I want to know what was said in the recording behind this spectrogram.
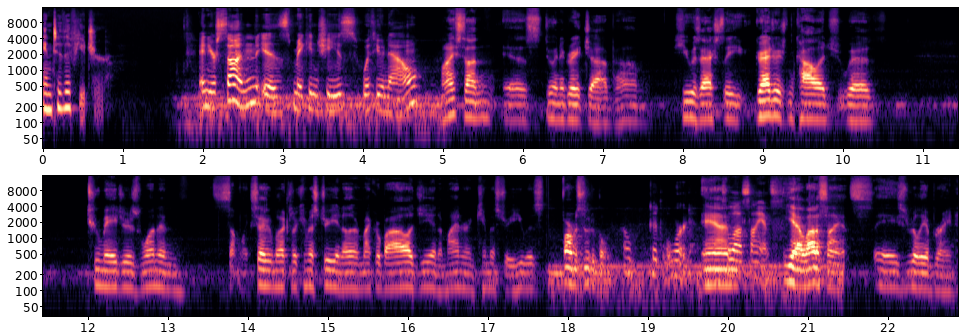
into the future. And your son is making cheese with you now. My son is doing a great job. Um, he was actually graduated from college with two majors, one in something like cellular molecular chemistry, another in microbiology, and a minor in chemistry. He was pharmaceutical. Oh, good lord. That's a lot of science. Yeah, a lot of science. He's really a brain.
